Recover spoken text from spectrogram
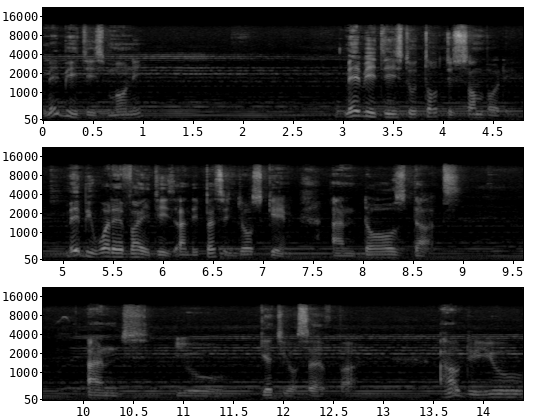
Maybe it is money. Maybe it is to talk to somebody. Maybe whatever it is, and the person just came and does that. And you get yourself back. How do you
